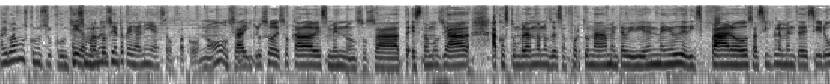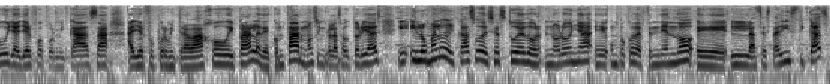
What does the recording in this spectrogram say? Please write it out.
ahí vamos con nuestro contexto. Y de pronto siento que ya ni eso, Paco, ¿no? O sea, incluso eso cada vez menos. O sea, estamos ya acostumbrándonos desafortunadamente a vivir en medio de disparos, a simplemente decir, uy, ayer fue por mi casa, ayer fue por mi trabajo, y pararle de contar, ¿no? Sin que las autoridades. Y, lo malo del caso, decías tú, de Noroña, eh, un poco defendiendo eh, las estadísticas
